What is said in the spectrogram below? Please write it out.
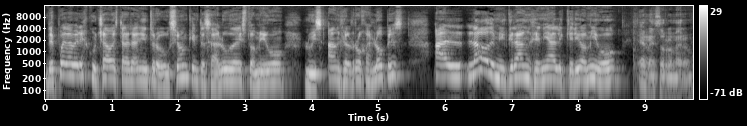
Después de haber escuchado esta gran introducción, quien te saluda es tu amigo Luis Ángel Rojas López, al lado de mi gran, genial y querido amigo Ernesto Romero.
